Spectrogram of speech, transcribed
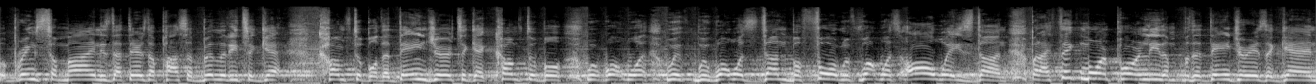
What brings to mind is that there's a possibility to get comfortable, the danger to get comfortable with what, what, with, with what was done before, with what was always done. But I think more importantly, the, the danger is again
